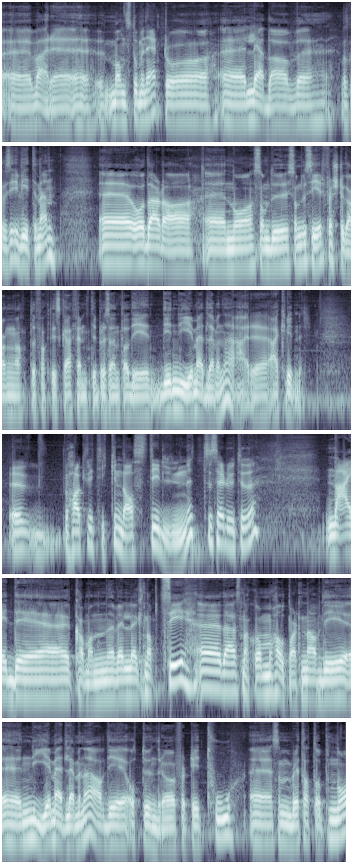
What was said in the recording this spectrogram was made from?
uh, være mannsdominert og uh, lede av uh, hva skal vi si, hvite menn. og det er da nå, som du, som du, sier, første gang at det faktisk er 50 av de, de nye medlemmene er, er kvinner. Har kritikken da stilnet, ser det ut til det? Nei, det kan man vel knapt si. Eh, det er snakk om halvparten av de eh, nye medlemmene, av de 842 eh, som ble tatt opp nå.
